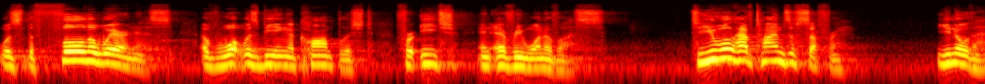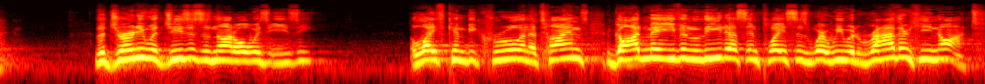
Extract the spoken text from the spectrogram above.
was the full awareness of what was being accomplished for each and every one of us. So you will have times of suffering. You know that. The journey with Jesus is not always easy. Life can be cruel, and at times, God may even lead us in places where we would rather He not.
